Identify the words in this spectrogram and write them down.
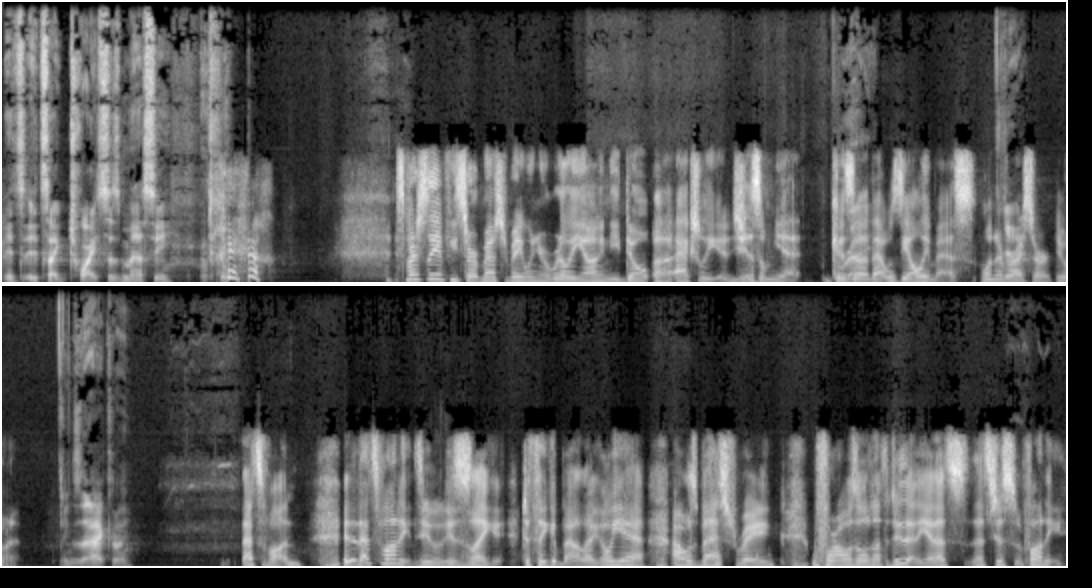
it's it's like twice as messy. Especially if you start masturbating when you're really young and you don't uh, actually jizz them yet, because uh, that was the only mess. Whenever Yeah. I started doing it. Exactly. That's fun. Uh, That's funny too. Is like to think about, like, oh yeah, I was masturbating before I was old enough to do that. Yeah, that's that's just funny.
